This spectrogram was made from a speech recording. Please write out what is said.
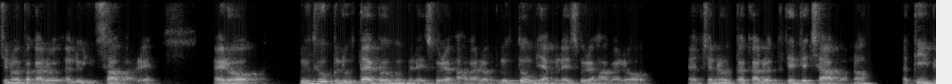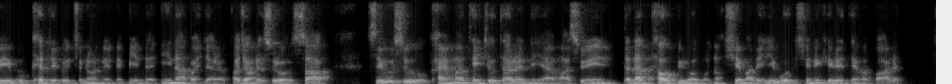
ကျွန်တော်ဘက်ကတော့အဲ့လိုယူဆပါတယ်အဲ့တော့လူထုဘယ်လိုတိုက်ပွဲဝင်မလဲဆိုတဲ့ဟာကတော့ဘယ်လိုတုံ့ပြန်မလဲဆိုတဲ့ဟာကတော့အဲကျွန်တော်တို့ဘက်ကတော့တစ်တခြားပေါ့နော်အတိပေးဖို့ခက်တယ်လို့ကျွန်တော်အနေနဲ့မြင်တယ်ညီနာပိုင်းကြတော့ဘာကြောင့်လဲဆိုတော့စစေဥစုအခိုင်အမာထိန်းချုပ်ထားတဲ့နေရာမှာဆိုရင်တနတ်ထောက်ပြီးတော့ပေါ့နော်ရှေ့မှာလည်းရေးဖို့ဆွေးနွေးခဲ့တဲ့အထဲမှာပါတယ်တ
